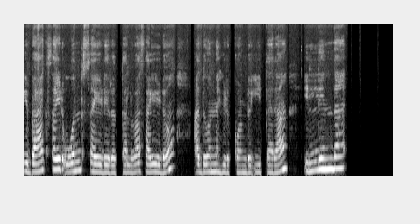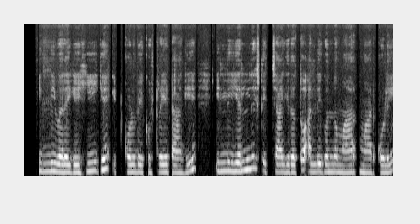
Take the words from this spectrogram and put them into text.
ಈ ಬ್ಯಾಕ್ ಸೈಡ್ ಒಂದು ಸೈಡ್ ಇರುತ್ತಲ್ವಾ ಸೈಡು ಅದನ್ನು ಹಿಡ್ಕೊಂಡು ಈ ಥರ ಇಲ್ಲಿಂದ ಇಲ್ಲಿವರೆಗೆ ಹೀಗೆ ಇಟ್ಕೊಳ್ಬೇಕು ಸ್ಟ್ರೇಟಾಗಿ ಇಲ್ಲಿ ಎಲ್ಲಿ ಸ್ಟಿಚ್ ಆಗಿರುತ್ತೋ ಅಲ್ಲಿಗೊಂದು ಮಾರ್ಕ್ ಮಾಡ್ಕೊಳ್ಳಿ.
